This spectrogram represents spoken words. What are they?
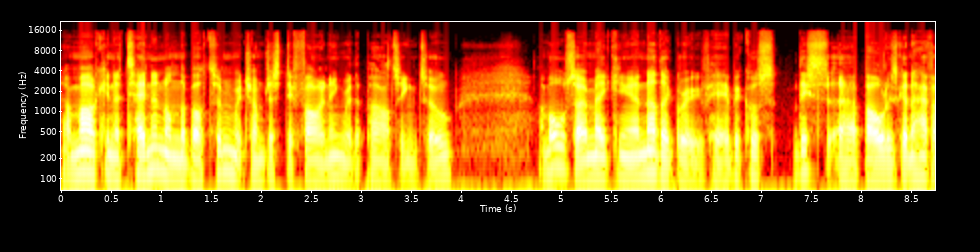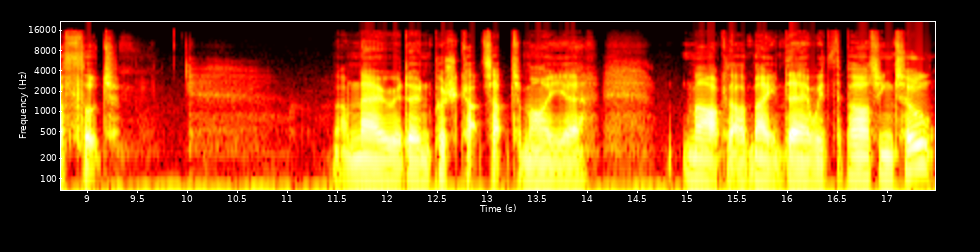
I'm marking a tenon on the bottom, which I'm just defining with a parting tool. I'm also making another groove here because this uh, bowl is going to have a foot. I'm now doing push cuts up to my uh, mark that I've made there with the parting tool.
